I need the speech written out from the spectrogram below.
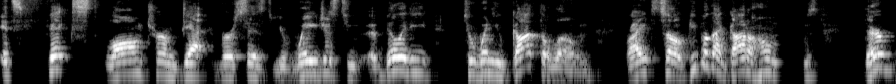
it's fixed long term debt versus your wages to ability to when you got the loan, right? So, people that got a home their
